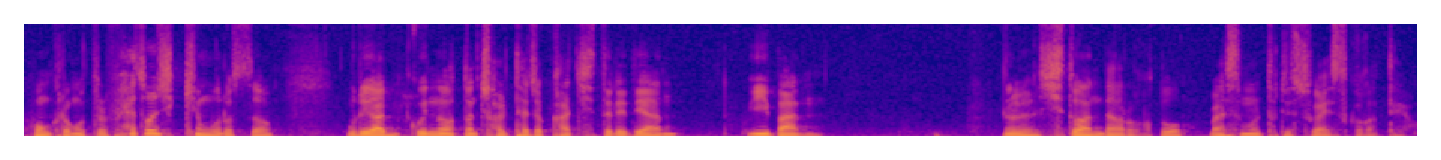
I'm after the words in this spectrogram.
혹은 그런 것들을 훼손시킴으로써 우리가 믿고 있는 어떤 절대적 가치들에 대한 위반을 시도한다고도 말씀을 드릴 수가 있을 것 같아요.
